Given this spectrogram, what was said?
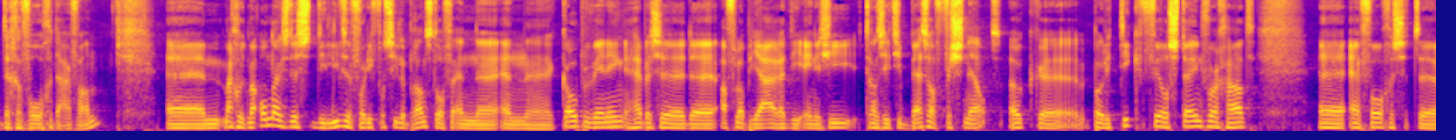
de, gevolgen daarvan. Ehm, maar goed, maar ondanks dus die liefde voor die fossiele brandstoffen en, eh, en koperwinning, hebben ze de afgelopen jaren die energietransitie best wel versneld. Ook politiek veel steun voor gehad. Eh, en volgens het eh,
